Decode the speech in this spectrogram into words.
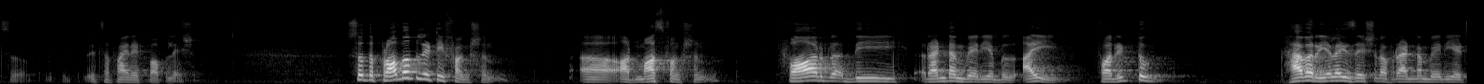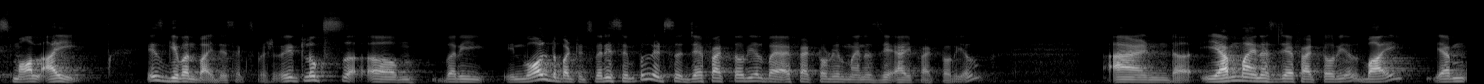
is a, it is a finite population. So, the probability function uh, or mass function for the random variable i for it to have a realization of random variate small i is given by this expression. It looks um, very involved, but it is very simple it is j factorial by i factorial minus j i factorial and uh, m minus j factorial by m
